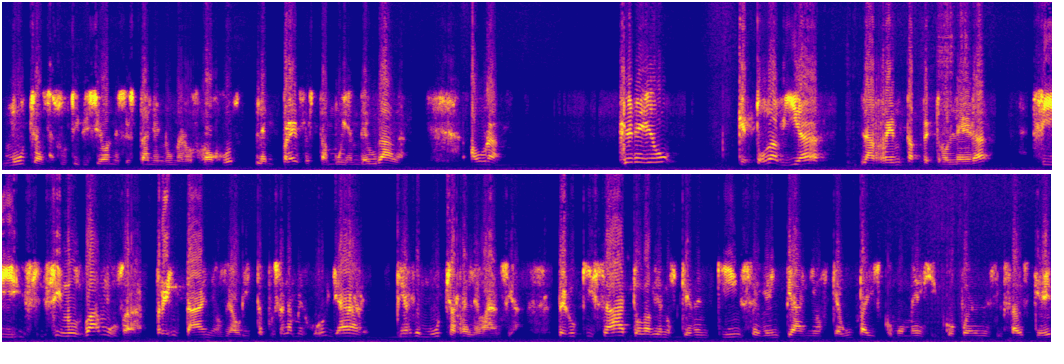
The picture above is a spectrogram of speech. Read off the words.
Muchas de sus divisiones están en números rojos. La empresa está muy endeudada. Ahora, creo que todavía la renta petrolera, si, si nos vamos a 30 años de ahorita, pues a lo mejor ya pierde mucha relevancia pero quizá todavía nos queden 15, 20 años que a un país como México puede decir, ¿sabes qué?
